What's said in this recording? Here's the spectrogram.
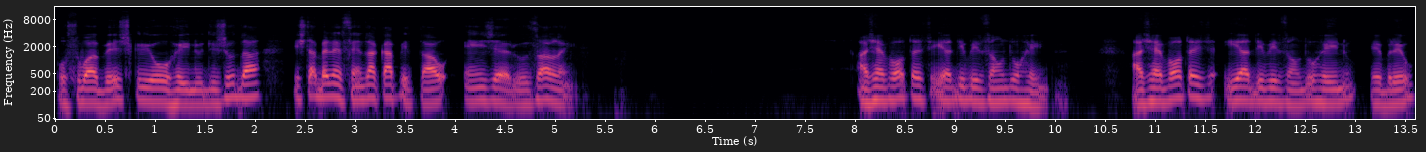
por sua vez, criou o reino de Judá, estabelecendo a capital em Jerusalém. As revoltas e a divisão do reino. As revoltas e a divisão do reino hebreu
